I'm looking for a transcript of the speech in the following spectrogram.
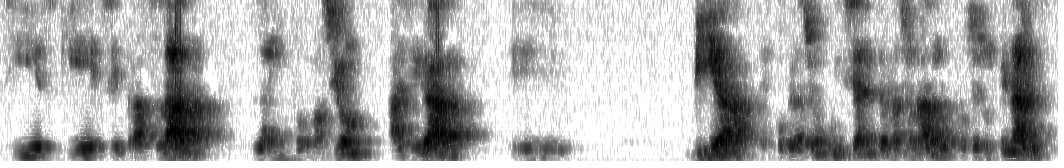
si es que se traslada la información allegada eh, vía cooperación judicial internacional a los procesos penales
